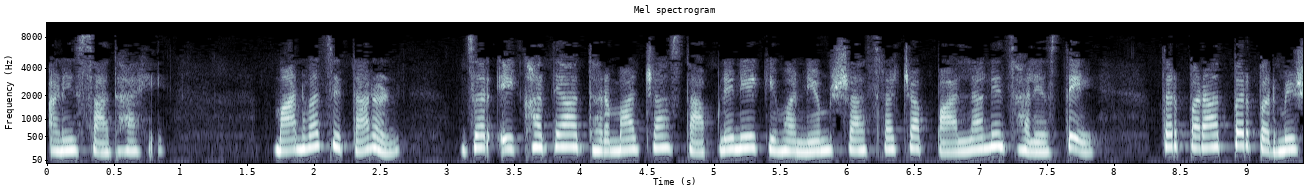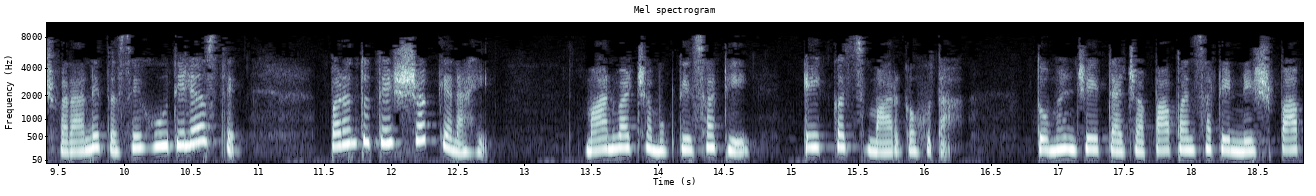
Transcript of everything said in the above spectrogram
आणि साधा आहे. मानवाचे तारण जर एखाद्या धर्माच्या स्थापनेने किंवा नियमशास्त्राच्या पालनाने झाले असते तर परात्पर परमेश्वराने तसे होऊ दिले असते. परंतु ते शक्य नाही. मानवाच्या मुक्तीसाठी एकच मार्ग होता. तो म्हणजे त्याच्या पापांसाठी निष्पाप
